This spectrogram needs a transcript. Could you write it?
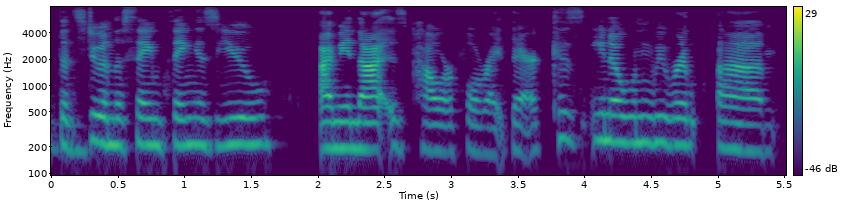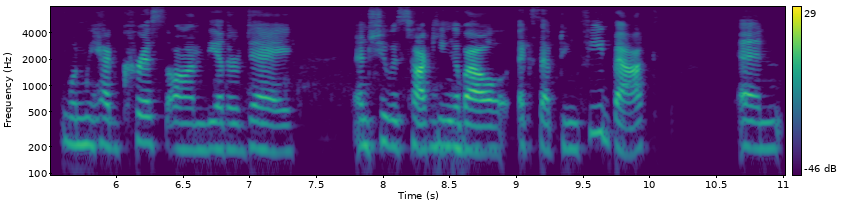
that's doing the same thing as you, I mean, that is powerful right there. Because, you know, when we were, um, when we had Chris on the other day and she was talking mm-hmm. about accepting feedback, and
